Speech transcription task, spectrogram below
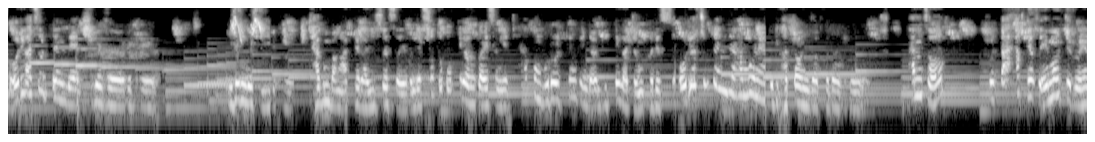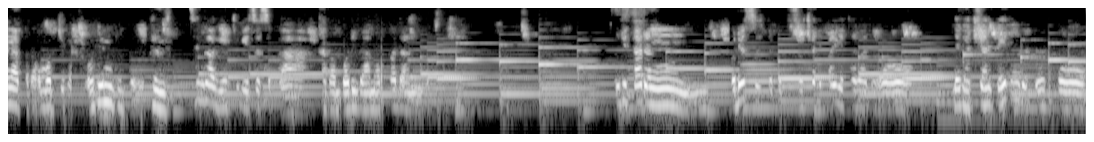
머리가 쓸 때인데 집에서 이렇게 이런 것이 이렇게 작은 방 앞에가 있었어요. 근데 수도꼭지가 그가 있으니 자꾸 물을 튕긴다 밑에가 좀 그랬어. 어렸을 때 이제 한 번에 어디 갔다 오니까 그래 그 탐석 그걸 딱 해서 에모지로 해놨더라고 멋지고 어딘지도 그런 생각이 어떻게 있었을까. 가방 머리가 맞바다는 거지. 우리 딸은 어렸을 때부터 철이 빨리 돼가지고 내가 지한테 해준 것도 없고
